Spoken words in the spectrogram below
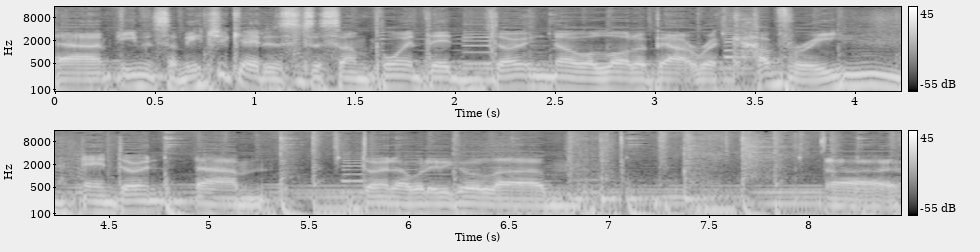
um, even some educators to some point, that don't know a lot about recovery Mm. and don't um, don't know what do you call. Um, uh,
